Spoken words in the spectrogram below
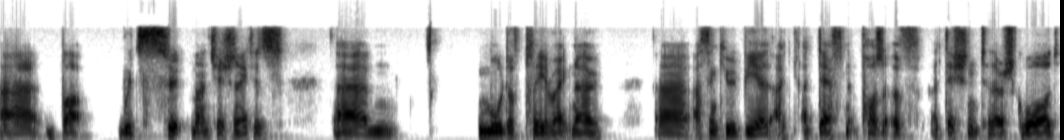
uh, but would suit Manchester United's um, mode of play right now. Uh, I think he would be a, a, definite positive addition to their squad.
